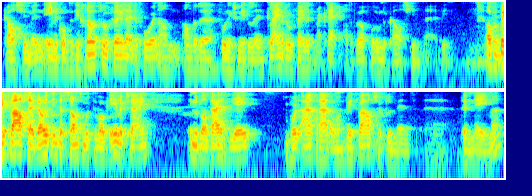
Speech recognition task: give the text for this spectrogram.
calcium. De ene komt het in grotere hoeveelheden voor, en andere voedingsmiddelen in kleinere hoeveelheden, maar krijg je altijd wel voldoende calcium uh, binnen. Over B12 zei wel iets interessants, moeten we ook eerlijk zijn. In het plantaardig dieet wordt aangeraden om een B12-supplement uh, eh, te nemen,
